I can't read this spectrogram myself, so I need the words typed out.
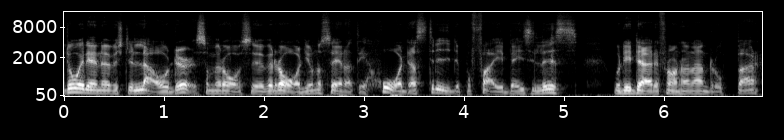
då är det en överste Lauder som är av sig över radion och säger att det är hårda strider på Firebase Liz. Och det är därifrån han anropar.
